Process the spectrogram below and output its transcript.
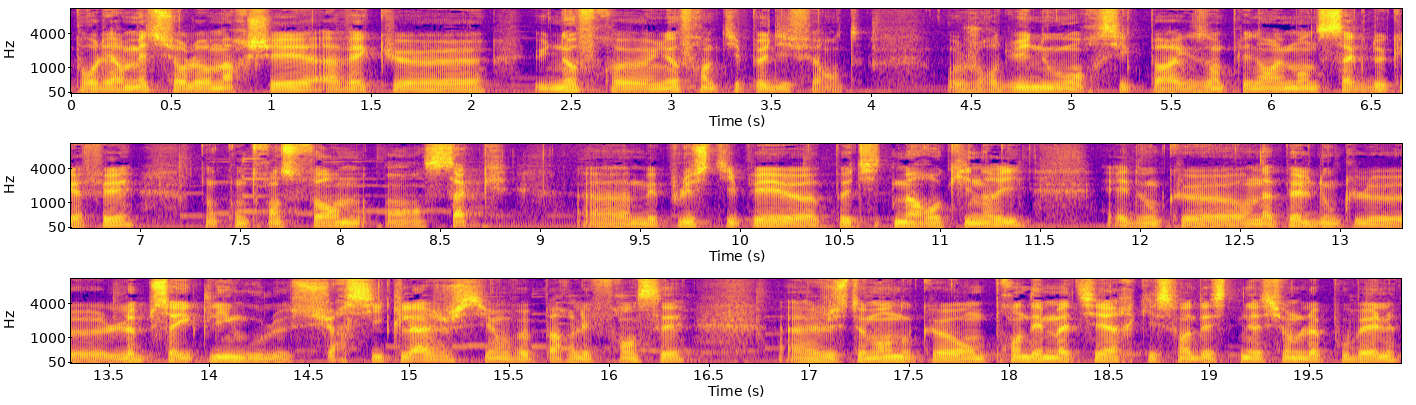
pour les remettre sur le marché avec une offre une offre un petit peu différente. Aujourd'hui, nous on recycle par exemple énormément de sacs de café, donc on transforme en sacs euh, mais plus typé euh, petite maroquinerie. Et donc euh, on appelle donc le l'upcycling ou le surcyclage si on veut parler français. justement, donc on prend des matières qui sont à destination de la poubelle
